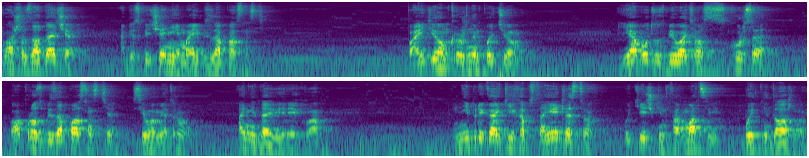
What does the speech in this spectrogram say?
Ваша задача – обеспечение моей безопасности. Пойдем кружным путем. Я буду сбивать вас с курса вопрос безопасности всего метро, а не доверия к вам. Ни при каких обстоятельствах утечки информации быть не должно.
